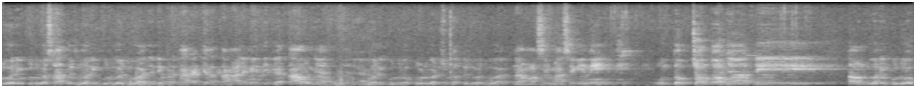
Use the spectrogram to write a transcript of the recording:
2021, 2022. Jadi perkara kita tanggal ini tiga tahun ya, 2020, 2021, 2022. Nah masing-masing ini untuk contohnya di tahun 2020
